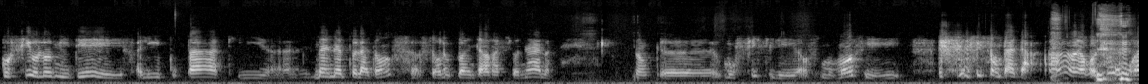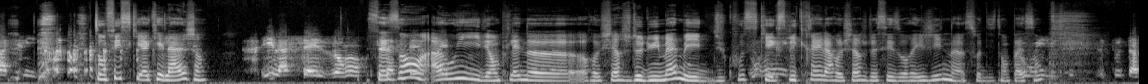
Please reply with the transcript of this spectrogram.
Kofi Olomide et Fali Poupa qui euh, mènent un peu la danse sur le plan international. Donc mon fils, il est en ce moment, c'est son dada. Hein, Ton fils qui a quel âge? Il a 16 ans. 16 ans Ah oui, il est en pleine euh, recherche de lui-même et du coup, ce qui expliquerait la recherche de ses origines, soit dit en passant. Oui, tout à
